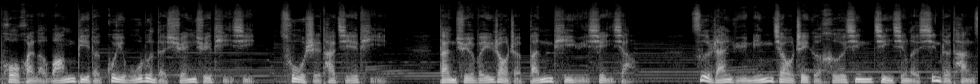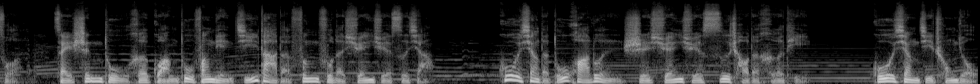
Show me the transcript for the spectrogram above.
破坏了王弼的贵无论的玄学体系，促使他解体，但却围绕着本体与现象、自然与名教这个核心进行了新的探索，在深度和广度方面极大地丰富了玄学思想。郭象的独化论是玄学思潮的合体。郭象既重有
